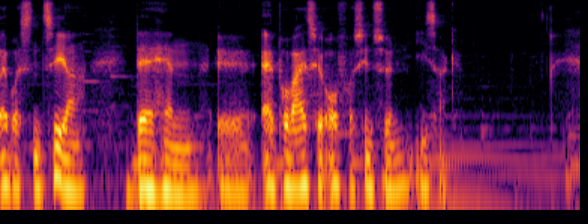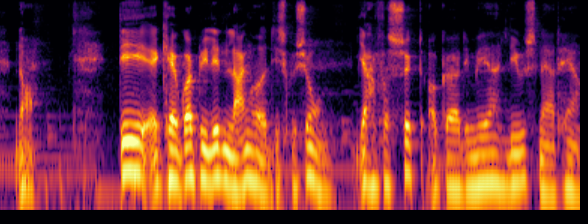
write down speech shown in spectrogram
repræsenterer, da han øh, er på vej til at ofre sin søn Isak. Nå, det kan jo godt blive lidt en langhåret diskussion. Jeg har forsøgt at gøre det mere livsnært her.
